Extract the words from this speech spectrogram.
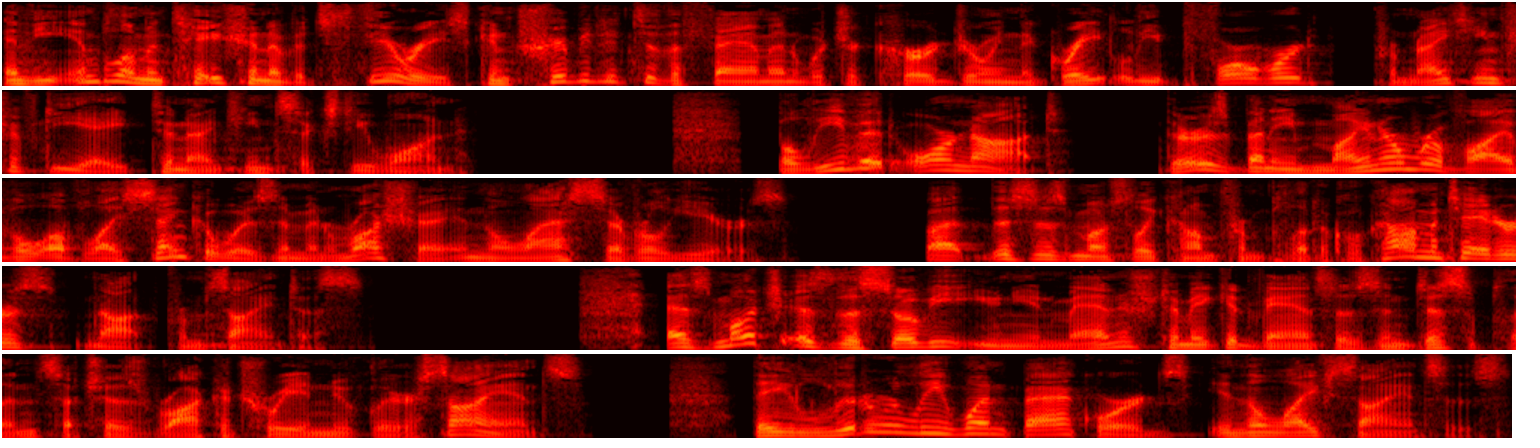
and the implementation of its theories contributed to the famine which occurred during the Great Leap Forward from 1958 to 1961. Believe it or not, there has been a minor revival of Lysenkoism in Russia in the last several years, but this has mostly come from political commentators, not from scientists. As much as the Soviet Union managed to make advances in disciplines such as rocketry and nuclear science, they literally went backwards in the life sciences.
